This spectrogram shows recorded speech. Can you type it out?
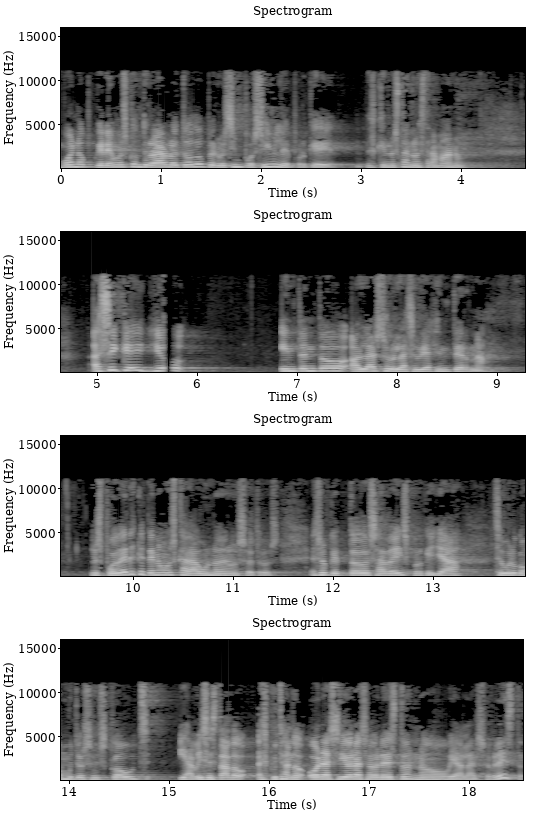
bueno, queremos controlarlo todo, pero es imposible porque es que no está en nuestra mano. Así que yo intento hablar sobre la seguridad interna, los poderes que tenemos cada uno de nosotros. Eso que todos sabéis porque ya seguro que muchos sois coach y habéis estado escuchando horas y horas sobre esto, no voy a hablar sobre esto.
